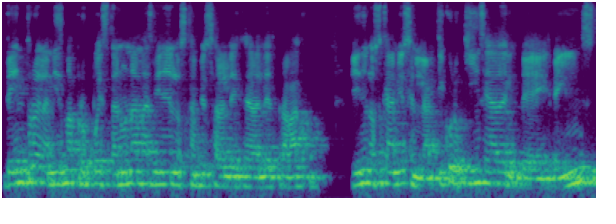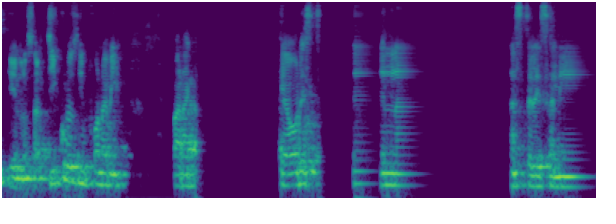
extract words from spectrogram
dentro de la misma propuesta, no nada más vienen los cambios a la Ley General del Trabajo, vienen los cambios en el artículo 15 de, de, de INS y en los artículos de Infonavit para que ahora estén las tres alineadas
